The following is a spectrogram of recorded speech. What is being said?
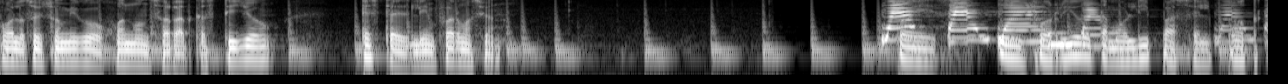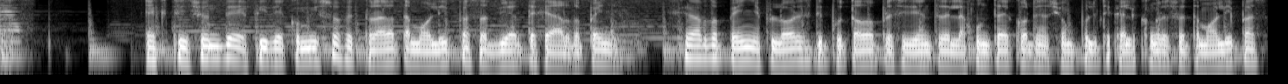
Hola, soy su amigo Juan Monserrat Castillo. Esta es la información. Pues, Inforrío de Tamaulipas, el podcast. Extinción de fideicomiso afectará a Tamaulipas, advierte Gerardo Peña. Gerardo Peña Flores, diputado presidente de la Junta de Coordinación Política del Congreso de Tamaulipas,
